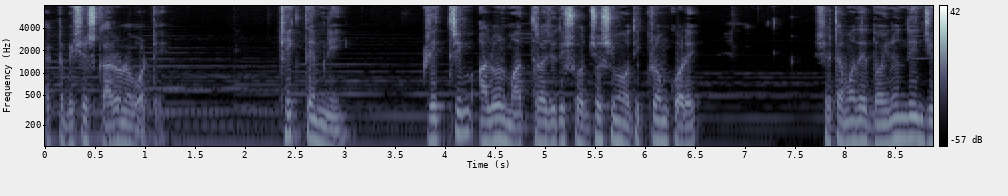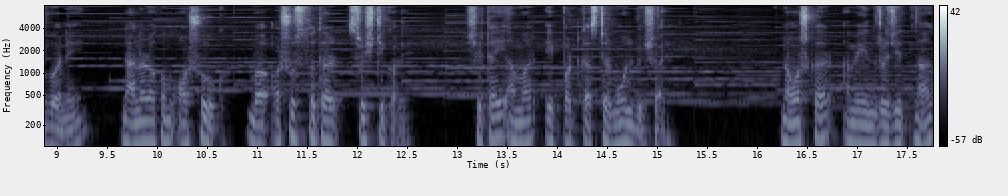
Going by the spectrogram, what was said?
একটা বিশেষ কারণও বটে। ঠিক তেমনি কৃত্রিম আলোর মাত্রা যদি সহ্যসীমা অতিক্রম করে, সেটা আমাদের দৈনন্দিন জীবনে নানা রকম অসুখ বা অসুস্থতার সৃষ্টি করে। সেটাই আমার এই পডকাস্টের মূল বিষয়। নমস্কার, আমি ইন্দ্রজিৎ নাগ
